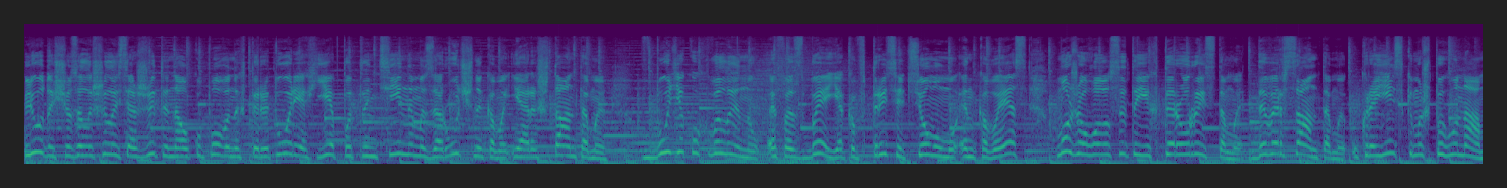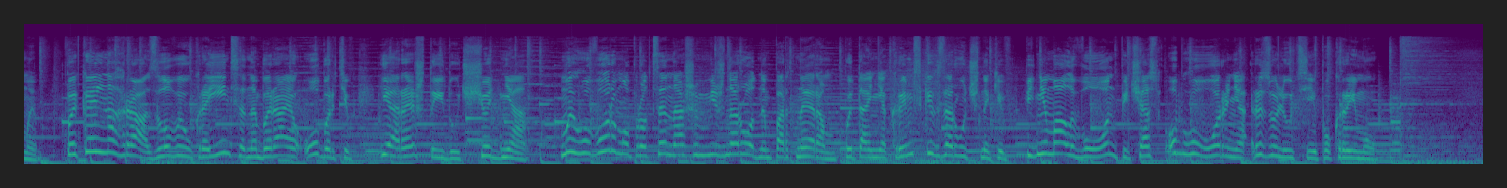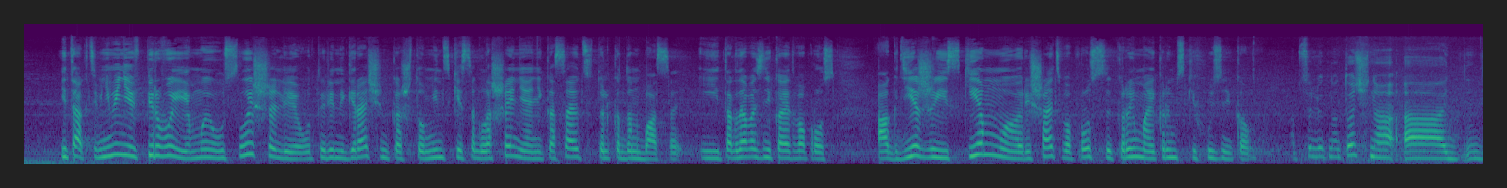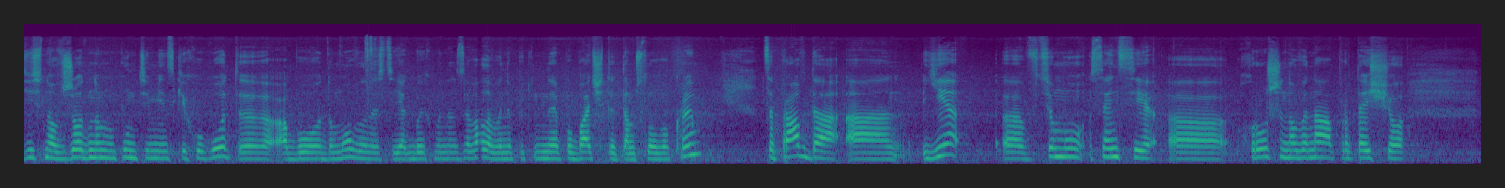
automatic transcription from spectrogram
Люди, що залишилися жити на окупованих територіях, є потенційними заручниками і арештантами. В будь-яку хвилину ФСБ, як і в 37-му НКВС, може оголосити їх терористами, диверсантами, українськими шпигунами. Пекельна гра злови українця набирає обертів і арешти йдуть щодня. Ми говоримо про це нашим міжнародним партнерам. Питання кримських заручників піднімали в ООН під час обговорення резолюції по Криму. Итак, тем не менее, впервые мы услышали от Ирины Геращенко, что Минские соглашения, они касаются только Донбасса. И тогда возникает вопрос, а где же и с кем решать вопросы Крыма и крымских узников? Абсолютно точно. Дійсно, в жодному пункті мінських угод е, або домовленості, як би їх ми називали, ви не по- побачите там слово Крим. Це правда. Є е, в цьому сенсі е, хороша новина про те, що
